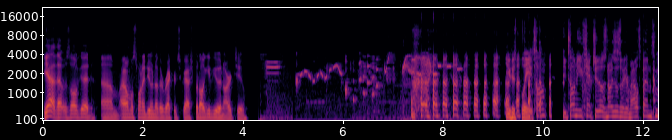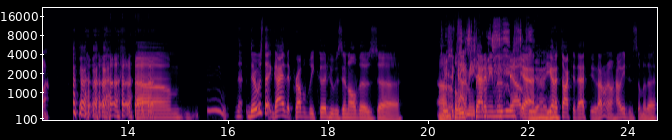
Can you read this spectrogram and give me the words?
Yeah, that was all good. Um, I almost want to do another record scratch, but I'll give you an R two. He was You pleased. tell, you telling me you can't do those noises with your mouth, Ben? Come on. um, th- there was that guy that probably could, who was in all those uh, um, Police police Academy. academy, movies. Yeah. Yeah, Yeah, you got to talk to that dude. I don't know how he did some of that,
